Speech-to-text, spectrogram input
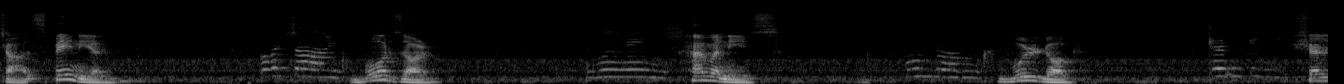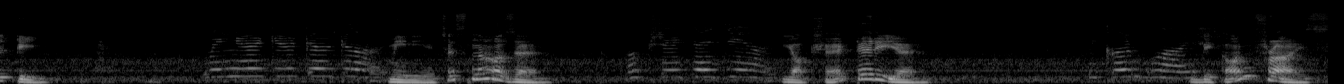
Charles Spaniel. Borzoi. Winnings. Havanese. Bulldog. Bulldog. Sheltie. Miniature Schnauzer. Oxygen. Yorkshire Terrier. Pecan flies. Bichon Frise.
